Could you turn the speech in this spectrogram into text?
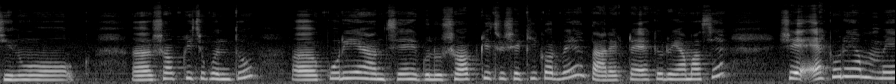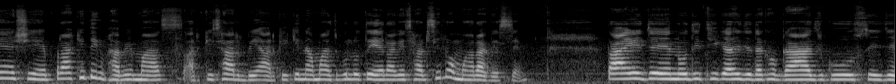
ঝিনুক সব কিছু কিন্তু কুড়িয়ে আনছে। এগুলো সব কিছু সে কী করবে, তার একটা অ্যাকোরিয়াম আছে। সে অ্যাকোরিয়ামে সে প্রাকৃতিকভাবে মাছ আর কি ছাড়বে, আর কি কিনা মাছগুলো তো এর আগে ছাড়ছিল, মারা গেছে। তাই যে নদী থেকে এই যে দেখো গাছ, গুছ, এই যে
